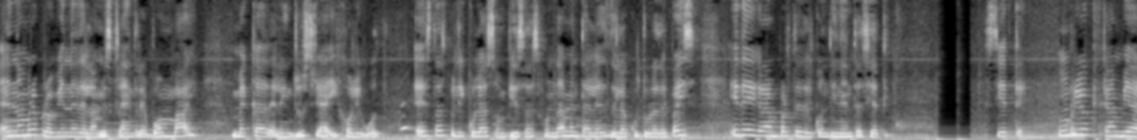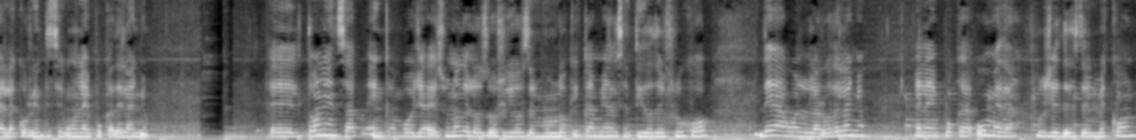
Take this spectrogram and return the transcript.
El nombre proviene de la mezcla entre Bombay, meca de la industria, y Hollywood. Estas películas son piezas fundamentales de la cultura del país y de gran parte del continente asiático. 7. Un río que cambia la corriente según la época del año. El Tonle Sap en Camboya es uno de los dos ríos del mundo que cambia el sentido del flujo de agua a lo largo del año. En la época húmeda fluye desde el Mekong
